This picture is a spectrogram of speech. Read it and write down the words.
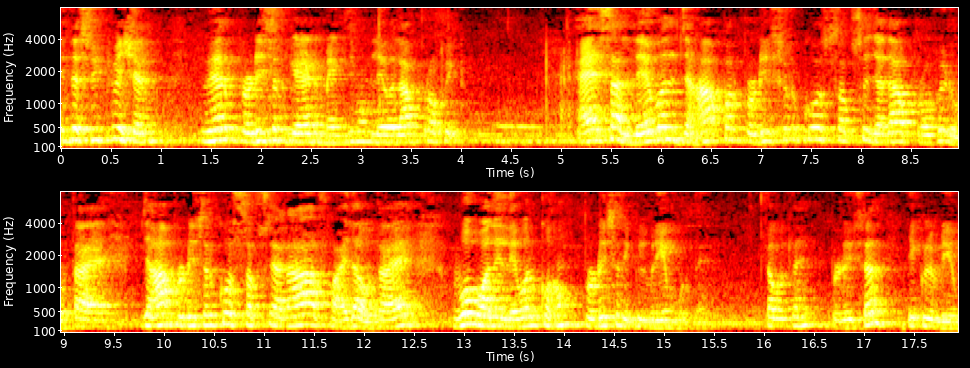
in the situation where producer get maximum level of profit ऐसा लेवल जहाँ पर प्रोड्यूसर को सबसे ज़्यादा प्रॉफिट होता है, जहाँ प्रोड्यूसर को सबसे ज़्यादा फ़ायदा होता है, वो वाले लेवल को हम प्रोड्यूसर इक्विलिब्रियम बोलते हैं। क्या बोलते हैं? Producer equilibrium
